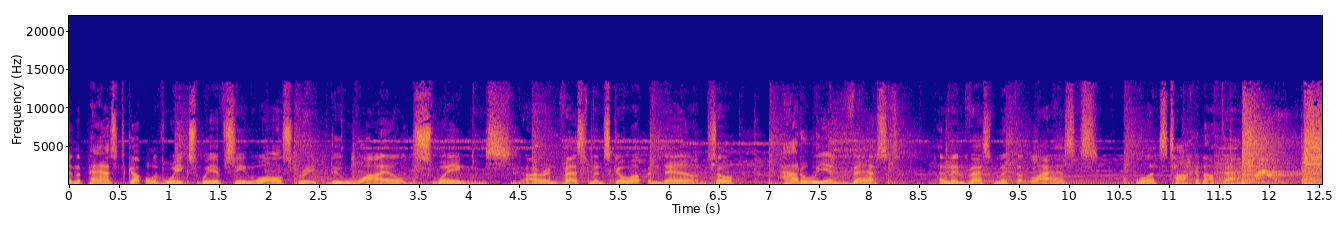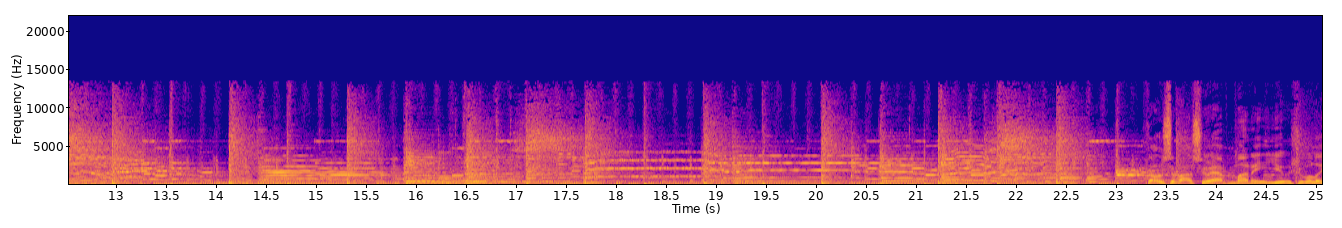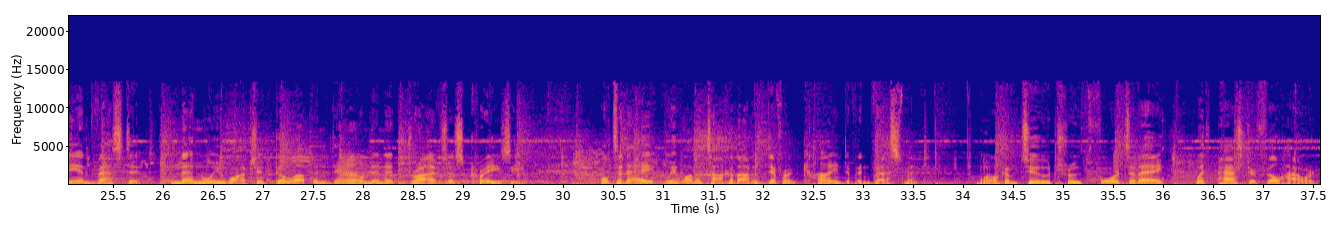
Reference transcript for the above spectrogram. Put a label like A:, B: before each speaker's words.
A: In the past couple of weeks, we have seen Wall Street do wild swings. Our investments go up and down. So, how do we invest an investment that lasts? Well, let's talk about that. Those of us who have money usually invest it, and then we watch it go up and down, and it drives us crazy. Well, today we want to talk about a different kind of investment. Welcome to Truth for Today with Pastor Phil Howard.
